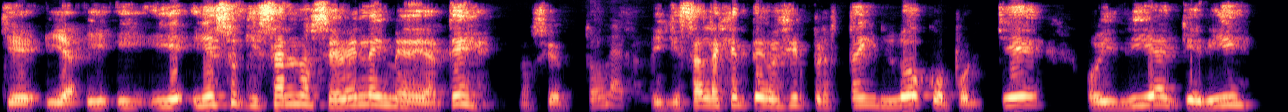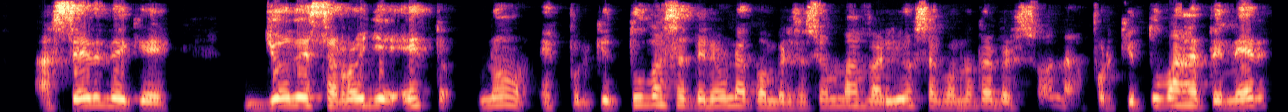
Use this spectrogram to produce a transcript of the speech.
que, y, eso quizás no se ve en la inmediatez, ¿no es cierto? Y quizás la gente va a decir, pero estáis loco, ¿por qué hoy día queréis hacer de que yo desarrolle esto? No, es porque tú vas a tener una conversación más valiosa con otra persona, porque tú vas a tener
